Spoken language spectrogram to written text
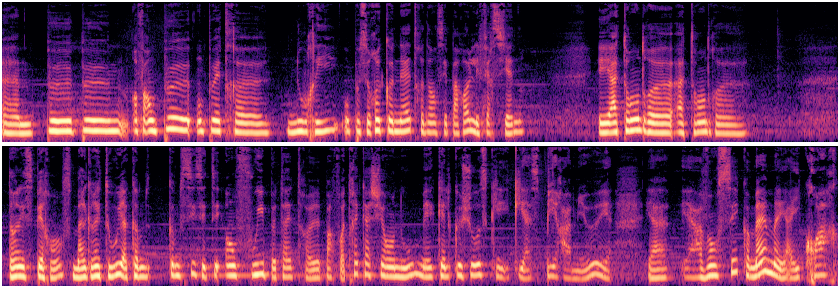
euh, peut, enfin, on peut, on peut être euh, nourri, on peut se reconnaître dans ces paroles, les faire siennes, et attendre, attendre dans l'espérance, malgré tout. Il y a comme, comme si c'était enfoui, peut-être parfois très caché en nous, mais quelque chose qui, qui aspire à mieux et, à, avancer quand même et à y croire.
